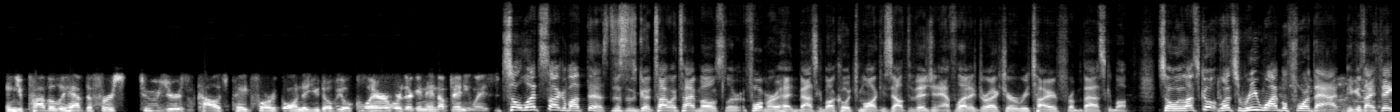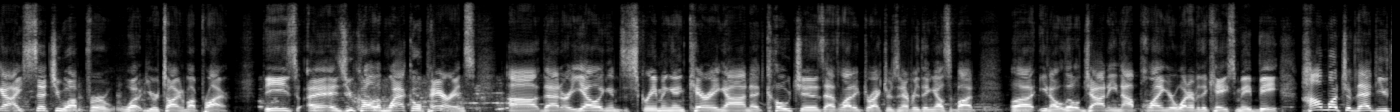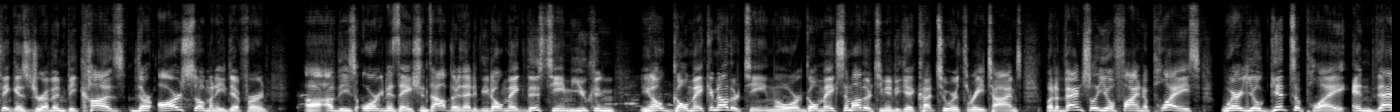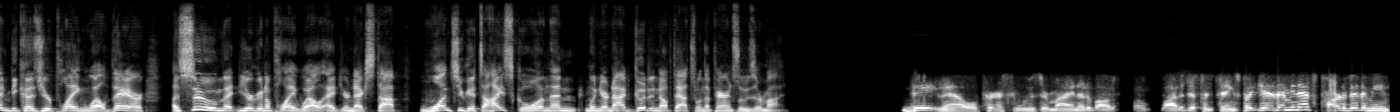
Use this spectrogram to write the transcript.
and you probably have the first two years of college paid for going to UW Eau Claire where they're going to end up anyways. So let's talk about this. This is good. Talk with Ty Mosler, former head basketball coach, Milwaukee South Division, athletic director, retired from basketball. So let's go. Let's rewind before that because I think I set you up for what you were talking about prior. These, uh, as you call them, wacko parents uh, that are yelling and screaming and carrying on at coaches, athletic directors, and everything else about, uh, you know, little Johnny not playing or whatever the case may be. How much of that do you think is driven because there are so many different uh, of these organizations out there that if you don't make this team, you can, you know, go make another team or go make some other team if you get cut two or three times. But eventually you'll find a place where you'll get to play. And then because you're playing well there, assume that you're going to play well at your next stop once you get to high school. And then when you're not good enough, that's when the parents lose their mind. They now well, parents can lose their mind at about a lot of different things, but yeah, I mean that's part of it. I mean,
